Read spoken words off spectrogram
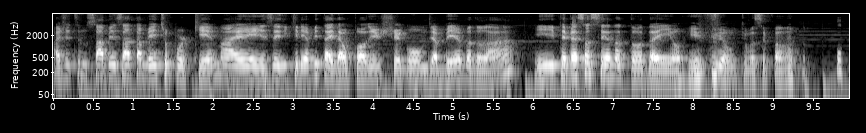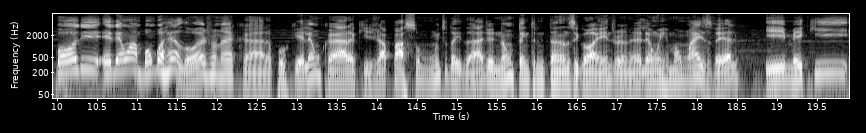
A gente não sabe exatamente o porquê, mas ele queria evitar. E daí o Paulo chegou um dia bêbado lá. E teve essa cena toda aí horrível que você falou. O Polly, ele é uma bomba relógio, né, cara? Porque ele é um cara que já passou muito da idade, ele não tem 30 anos igual a Andrew, né? Ele é um irmão mais velho. E meio que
